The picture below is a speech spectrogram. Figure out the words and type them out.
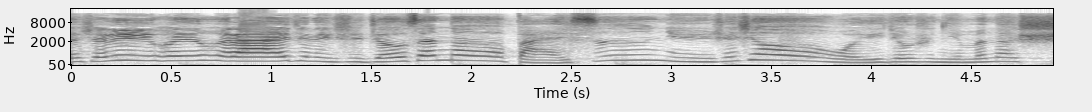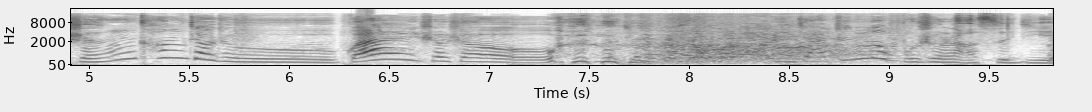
的旋律，欢迎回来，这里是周三的百思女神秀，我依旧是你们的神坑教主怪兽兽，你家真的不是老司机。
